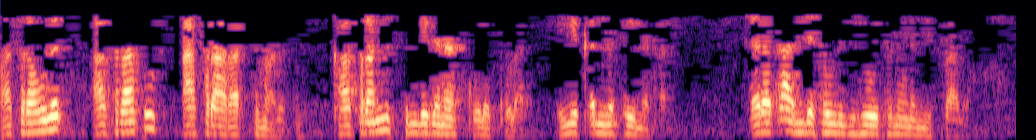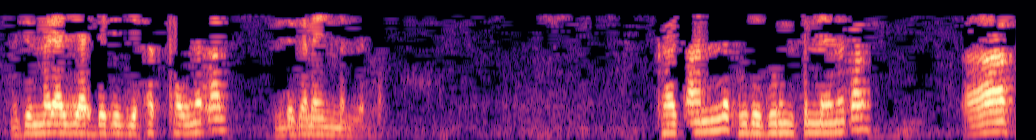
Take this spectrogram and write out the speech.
አስራ ሁለት አስራ ሶስት አስራ አራት ማለት ነው። ከአስራ አምስት እንደገና ያስቆለቁላል እየቀነሰ ይመጣል። ጨረቃ እንደ ሰው ልጅ ህይወት ነው ነው የሚባለው። መጀመሪያ እያደገ እየፈካ ይመጣል፣ እንደገና ይመለሳል። ከህፃንነት ወደ ጉርምስና ይመጣል። ጫፍ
